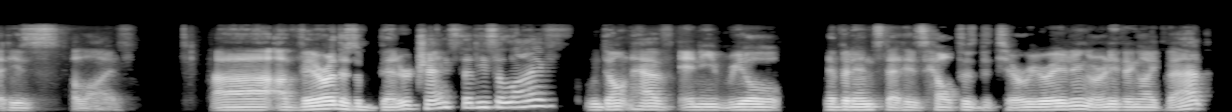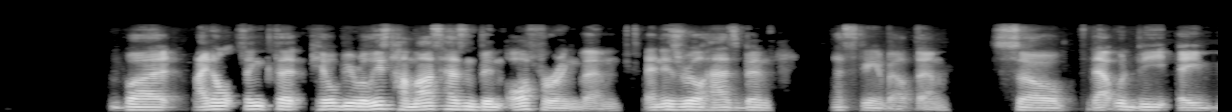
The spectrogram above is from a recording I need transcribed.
that he's alive. Uh, Avera, there's a better chance that he's alive. We don't have any real evidence that his health is deteriorating or anything like that but I don't think that he'll be released. Hamas hasn't been offering them, and Israel has been asking about them. So that would be a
